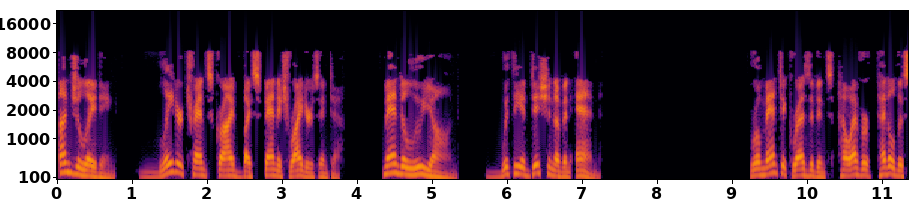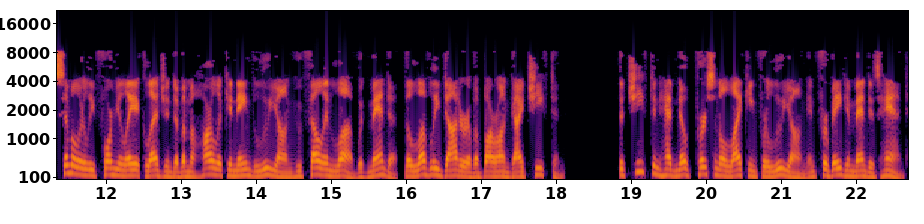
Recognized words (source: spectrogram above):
undulating, later transcribed by Spanish writers into Mandaluyong, with the addition of an n. Romantic residents, however, peddled a similarly formulaic legend of a Maharlika named Luyong who fell in love with Manda, the lovely daughter of a barangay chieftain. The chieftain had no personal liking for Luyong and forbade him Manda's hand.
